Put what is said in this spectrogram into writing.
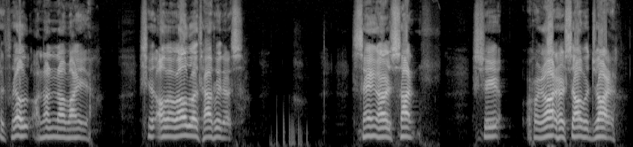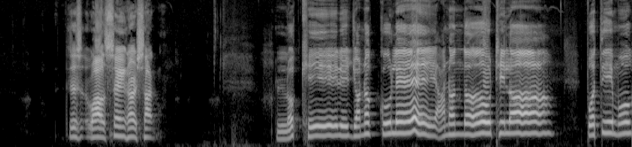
was filled Anandamai. She was overwhelmed with happiness. Seeing her son, she forgot herself with joy just while seeing her son. লক্ষ্মীর জনকুলে আনন্দ উঠিল পতি মুখ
